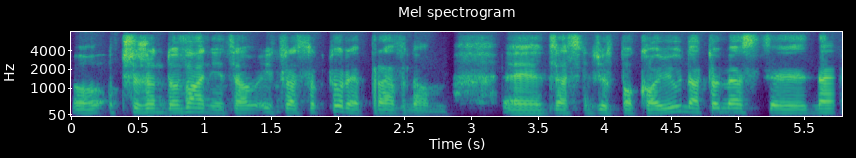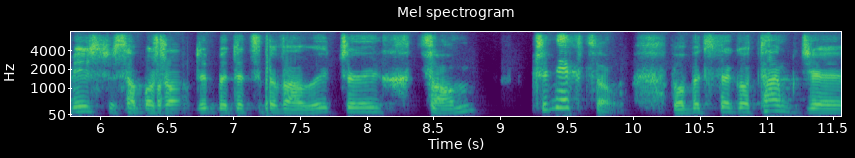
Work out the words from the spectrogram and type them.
oprzyrządowanie, całą infrastrukturę prawną e, dla sędziów pokoju, natomiast e, na miejscu samorządy by decydowały, czy chcą, czy nie chcą. Wobec tego tam, gdzie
